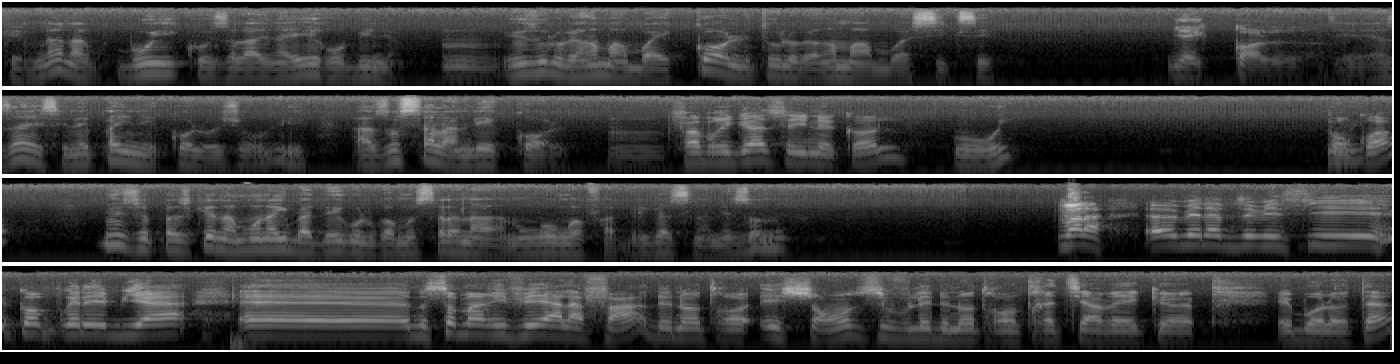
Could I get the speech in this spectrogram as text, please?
que nga naboyi kozala na ye robine Mm. yo ozolobelanga makambo ya école to olobelanga makambo ya succès. Ya école. Aza ce n'est pas une école aujourd'hui. Azosala nde école. Mm. Fabriga c'est une école? Oui. Pourquoi? Mais c'est parce que namonaki bato yei koluka mosala na mongongo ya fabrigas na maison mare voilà, euh, mesdames et messieurs, comprenez bien, euh, nous sommes arrivés à la fin de notre échange, si vous voulez, de notre entretien avec euh, Ebolotin.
